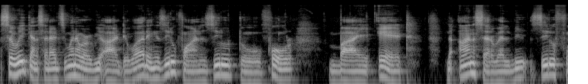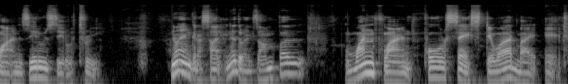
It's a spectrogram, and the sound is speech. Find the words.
so we can say that whenever we are dividing 0 0.024 by 8 the answer will be 0 0.003 now i'm gonna solve another example. 1.46 divided by 8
